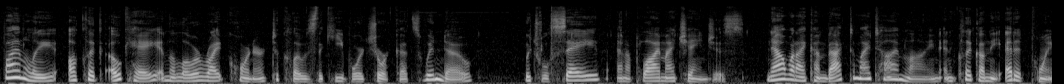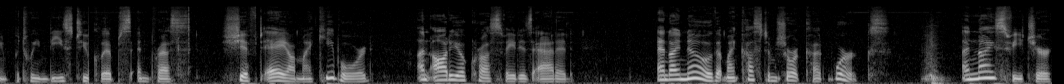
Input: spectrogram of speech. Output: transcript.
Finally, I'll click OK in the lower right corner to close the Keyboard Shortcuts window, which will save and apply my changes. Now when I come back to my timeline and click on the edit point between these two clips and press Shift-A on my keyboard, an audio crossfade is added, and I know that my custom shortcut works. A nice feature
